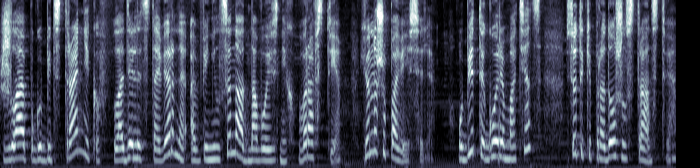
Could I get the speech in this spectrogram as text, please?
Желая погубить странников, владелец таверны обвинил сына одного из них в воровстве. Юношу повесили. Убитый горем отец все-таки продолжил странствие,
